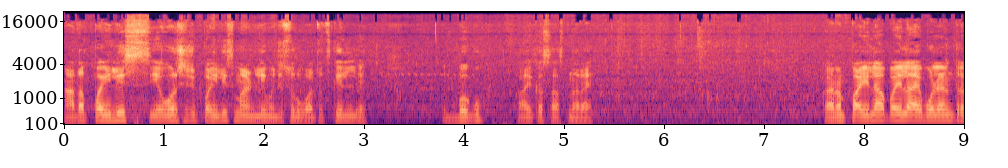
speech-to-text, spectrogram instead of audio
आता पहिलीच या वर्षाची पहिलीच मांडली म्हणजे सुरुवातच केलेली आहे. बघू काय कसं असणार आहे. कारण पहिला पहिला आहे बोलल्यानंतर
